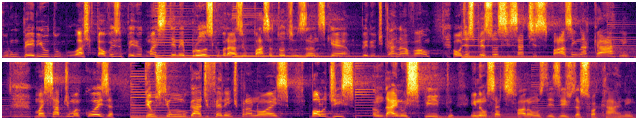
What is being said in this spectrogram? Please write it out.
por um período, acho que talvez o período mais tenebroso que o Brasil passa todos os anos, que é o período de carnaval, onde as pessoas se satisfazem na carne. Mas sabe de uma coisa? Deus tem um lugar diferente para nós. Paulo diz: andai no espírito e não satisfarão os desejos da sua carne.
